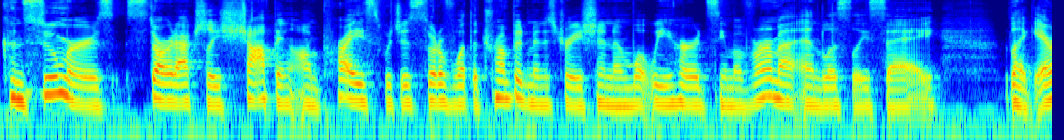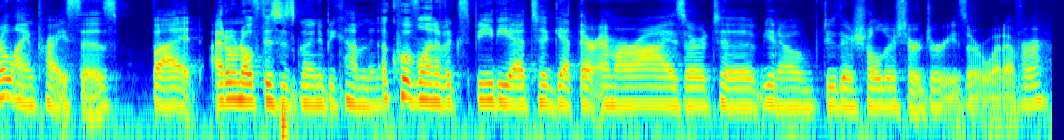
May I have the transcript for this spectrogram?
consumers start actually shopping on price, which is sort of what the Trump administration and what we heard Seema Verma endlessly say, like airline prices. But I don't know if this is going to become an equivalent of Expedia to get their MRIs or to, you know, do their shoulder surgeries or whatever.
